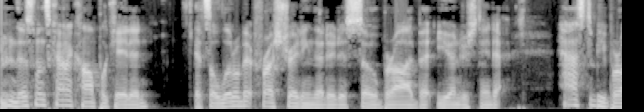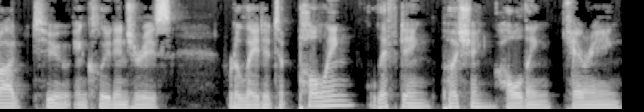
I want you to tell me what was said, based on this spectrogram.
God. this one's kind of complicated. It's a little bit frustrating that it is so broad, but you understand it has to be broad to include injuries related to pulling, lifting, pushing, holding, carrying,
